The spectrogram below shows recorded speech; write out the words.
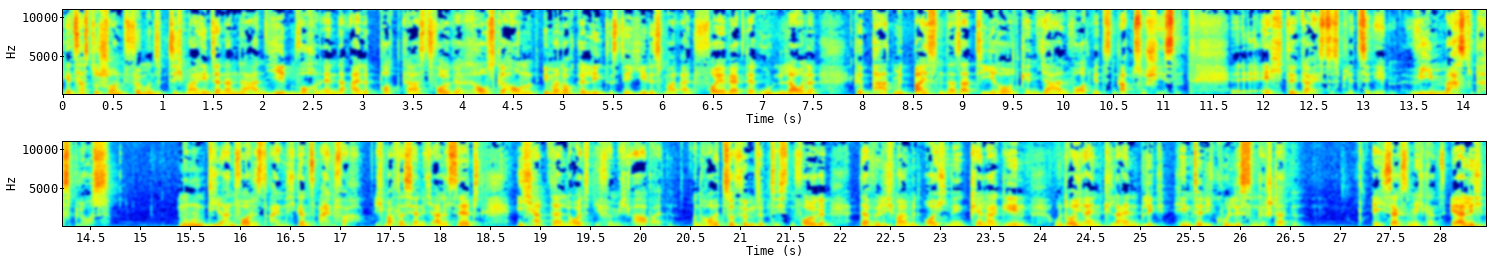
jetzt hast du schon 75 Mal hintereinander an jedem Wochenende eine Podcast-Folge rausgehauen und immer noch gelingt es dir jedes Mal ein Feuerwerk der guten Laune, gepaart mit beißender Satire und genialen Wortwitzen abzuschießen. Äh, echte Geistesblitze eben. Wie machst du das bloß? Nun, die Antwort ist eigentlich ganz einfach. Ich mache das ja nicht alles selbst. Ich habe da Leute, die für mich arbeiten. Und heute zur 75. Folge, da will ich mal mit euch in den Keller gehen und euch einen kleinen Blick hinter die Kulissen gestatten. Ich sag's nämlich ganz ehrlich,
